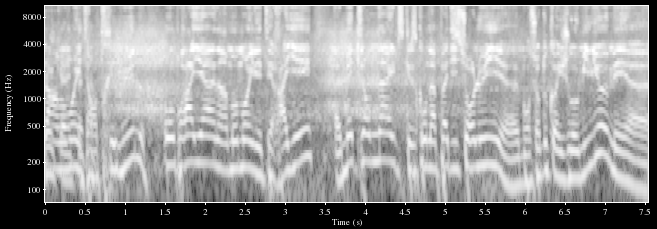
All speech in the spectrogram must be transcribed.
à un moment, il était Tatsar. en tribune. O'Brien, à un moment, il était raillé. Euh, Maitland Niles, qu'est-ce qu'on n'a pas dit sur lui? Euh, Bon, surtout quand il joue au milieu, mais euh,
